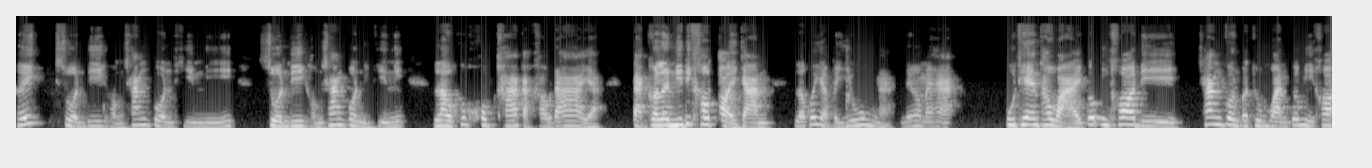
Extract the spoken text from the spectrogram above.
เฮ้ยส่วนดีของช่างกลทีมนี้ ส่วนดีของช่างกลอีกทีมนี้ เราก็คบค้ากับเขาได้อะแต่กรณีที่เขาต่อยกัน เราก็อย่าไปยุ่งอะนึกออกไหมฮะ อุเทนถวายก็มีข้อดี ช่างกลปทุมวันก็มีข้อ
